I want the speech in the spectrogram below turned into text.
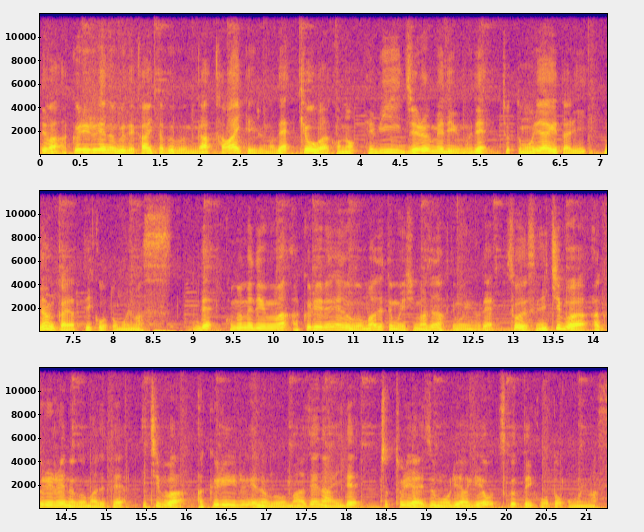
ではアクリル絵の具で描いた部分が乾いているので今日はこのヘビージェルメディウムでちょっと盛り上げたりなんかやっていこうと思います。でこのメディウムはアクリル絵の具を混ぜてもいいし混ぜなくてもいいのでそうですね一部はアクリル絵の具を混ぜて一部はアクリル絵の具を混ぜないでちょっととりあえず盛り上げを作っていこうと思います。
